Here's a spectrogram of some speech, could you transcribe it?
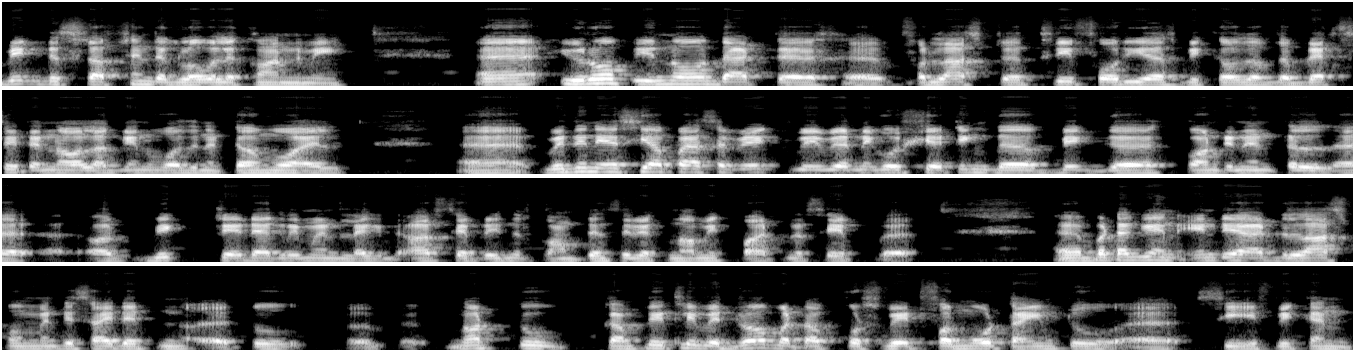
big disruption in the global economy. Uh, Europe, you know that uh, uh, for last three, four years, because of the Brexit and all, again was in a turmoil. Uh, within Asia Pacific, we were negotiating the big uh, continental uh, or big trade agreement like RCEP, Regional Comprehensive Economic Partnership. but again, India at the last moment decided to not to completely withdraw, but of course wait for more time to see if we can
